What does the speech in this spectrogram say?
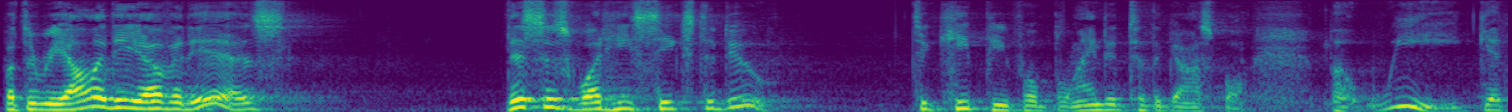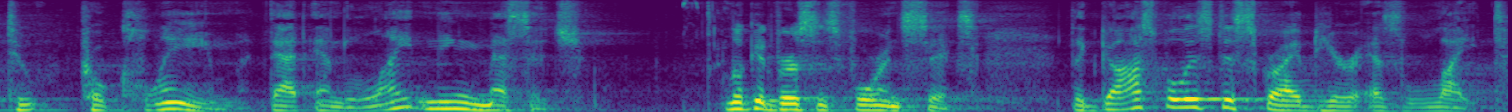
But the reality of it is, this is what he seeks to do to keep people blinded to the gospel. But we get to proclaim that enlightening message. Look at verses 4 and 6. The gospel is described here as light.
